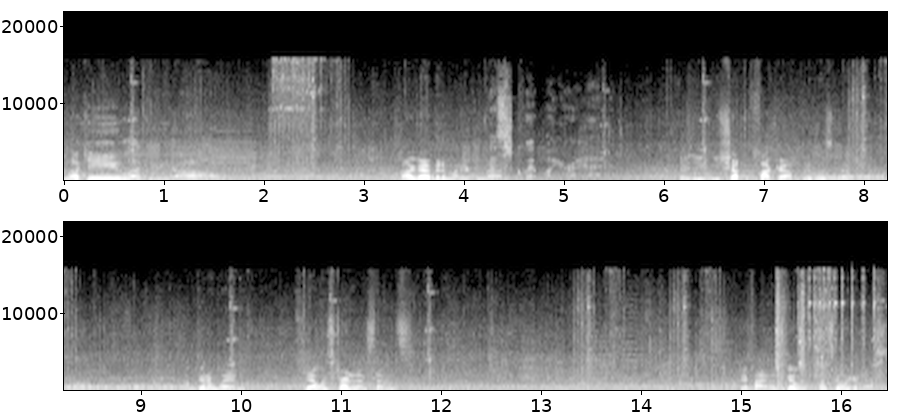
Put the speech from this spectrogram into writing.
lucky, lucky. Oh. Oh, I got a bit of money from that. Best quit while you're ahead. You, you shut the fuck up, Elizabeth. I'm gonna win. See, that one started on sentence. Okay, fine. Let's go. Let's go look at this.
